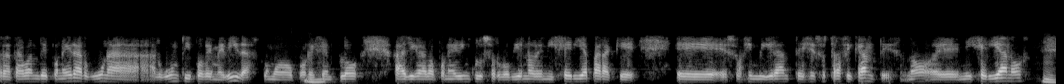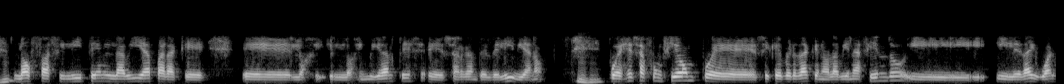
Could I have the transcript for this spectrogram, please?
trataban de poner alguna algún tipo de medidas, como por ejemplo ha llegado a poner incluso el gobierno de Nigeria para que eh, esos inmigrantes, esos traficantes ¿no? Eh, nigerianos no faciliten la vía para que eh, los, los, inmigrantes salgan desde Libia, ¿no? Pues esa función, pues sí que es verdad que no la viene haciendo y, y le da igual.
